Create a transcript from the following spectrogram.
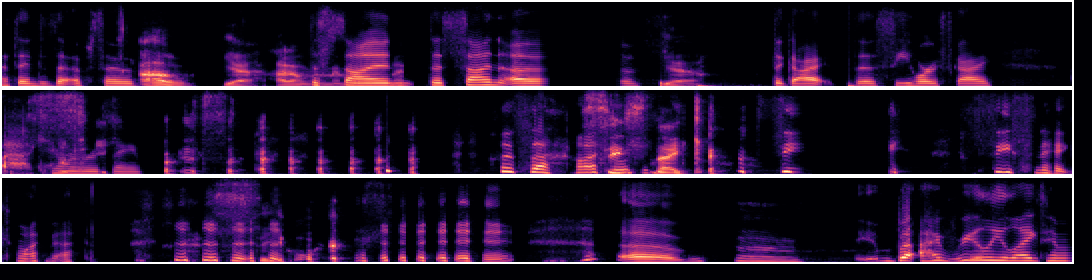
At the end of the episode, Oh, yeah. I don't the remember. son, the son of, of Yeah. the guy, the seahorse guy. Ah, I can't remember his name. What's that? sea snake. Sea, sea snake. My bad. Seahorse. um, Uh, but I really liked him.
